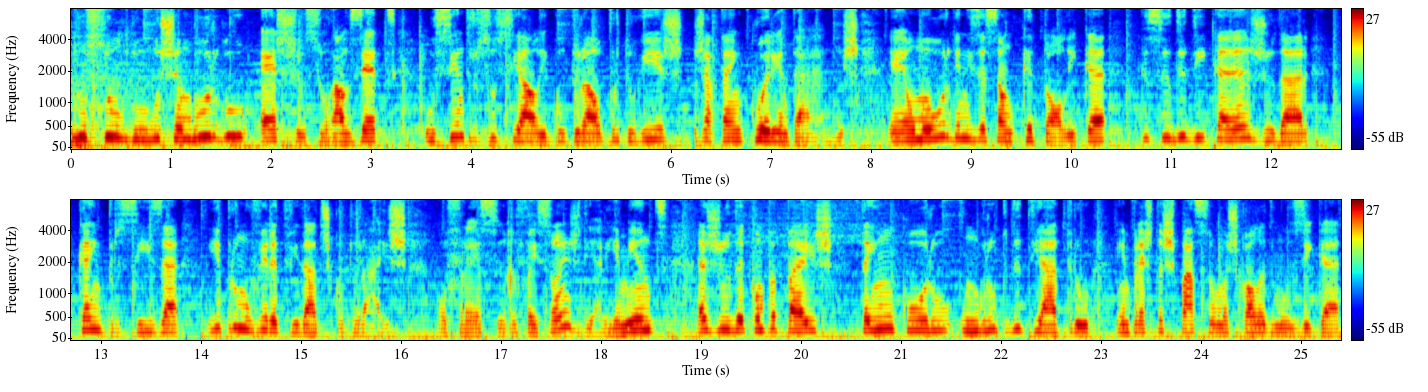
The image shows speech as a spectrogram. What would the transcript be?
No sul do Luxemburgo, Eche-sur-Alzette, o Centro Social e Cultural Português já tem 40 anos. É uma organização católica que se dedica a ajudar quem precisa e a promover atividades culturais. Oferece refeições diariamente, ajuda com papéis, tem um coro, um grupo de teatro, empresta espaço a uma escola de música,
